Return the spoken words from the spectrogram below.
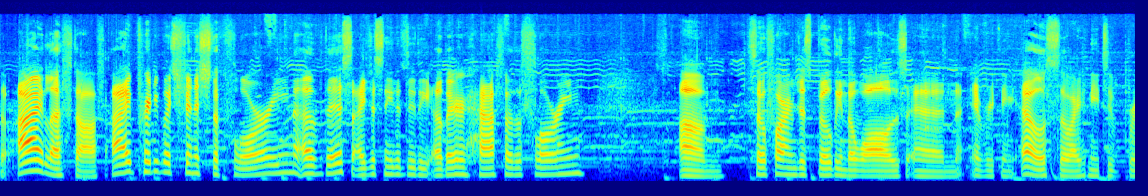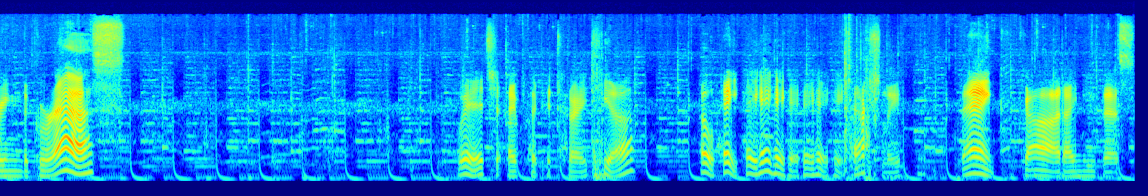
so I left off. I pretty much finished the flooring of this. I just need to do the other half of the flooring. Um, so far I'm just building the walls and everything else, so I need to bring the grass. Which I put it right here. Oh, hey, hey, hey, hey, hey, hey, hey, hey, Ashley. Thank God I need this.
